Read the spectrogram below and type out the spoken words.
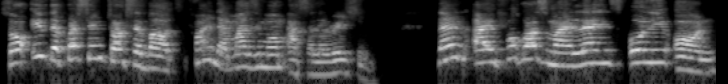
So if the question talks about find the maximum acceleration, then I focus my lens only on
